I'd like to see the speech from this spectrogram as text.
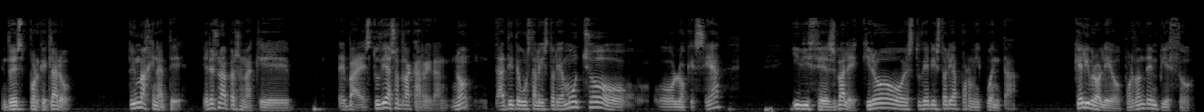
Entonces, porque claro, tú imagínate, eres una persona que, eh, va, estudias otra carrera, ¿no? A ti te gusta la historia mucho o, lo que sea, y dices, vale, quiero estudiar historia por mi cuenta. ¿Qué libro leo? ¿Por dónde empiezo?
